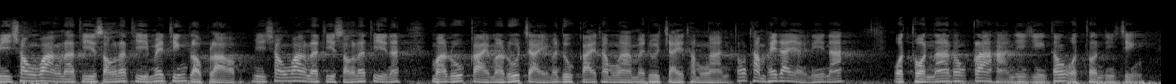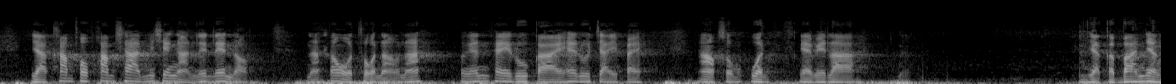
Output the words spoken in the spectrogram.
มีช่องว่างนาทีสองนาทีไม่ทิ้งเปล่าๆ มีช่องว่างนาทีสองนาทีนะมารู้กายมารู้ใจมาดูกายทำงานมาดูใจทำงาน ต้องทำให้ได้อย่างนี้นะ อดทนนะต้องกล้าหาญจริง ๆ ต้องอดทนจริง ๆ อยากข้ามภพข้ามชาติไม่ใช่งานเล่นๆหรอกนะต้องอดทนเอานะ เพราะงั้นให้รู้กายให้รู้ใจไปอ้าวสมควรแก่เวลา อยากกลับบ้านยัง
